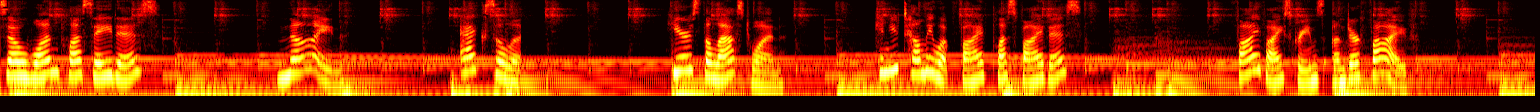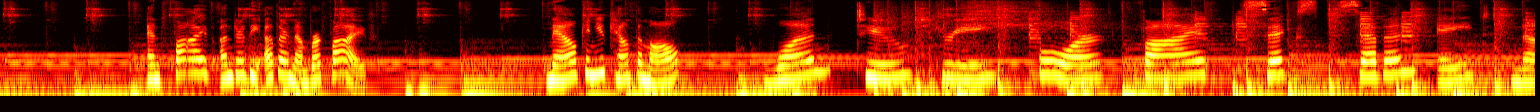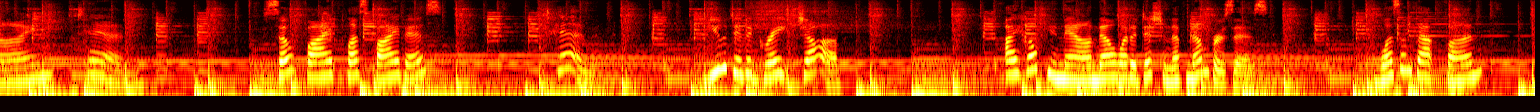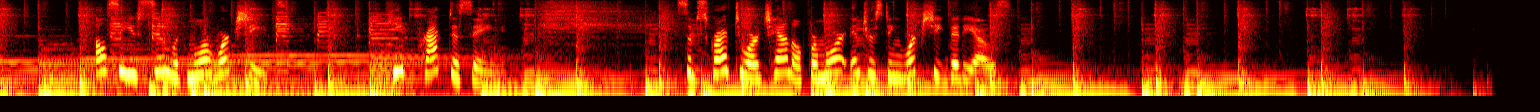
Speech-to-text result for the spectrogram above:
So 1 plus 8 is? 9. Excellent. Here's the last one. Can you tell me what 5 plus 5 is? 5 ice creams under 5. And 5 under the other number 5. Now can you count them all? 1, 2, 3, 4, 5, 6, 7, 8, 9, 10. So 5 plus 5 is? 10. You did a great job. I hope you now know what addition of numbers is. Wasn't that fun? I'll see you soon with more worksheets. Keep practicing. Subscribe to our channel for more interesting worksheet videos.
